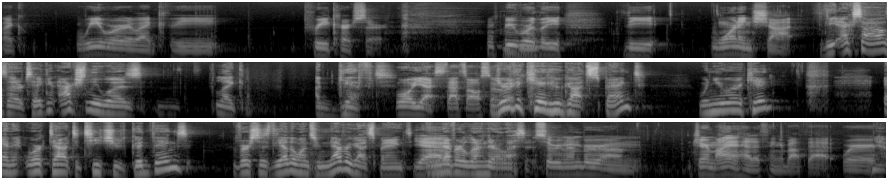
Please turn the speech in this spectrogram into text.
Like, we were like the precursor. we were the the warning shot. The exiles that are taken actually was like a gift. Well, yes, that's also. You're the kid who got spanked when you were a kid, and it worked out to teach you good things versus the other ones who never got spanked Yeah. and never learned their lessons. So remember, um, Jeremiah had a thing about that, where Yeah.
